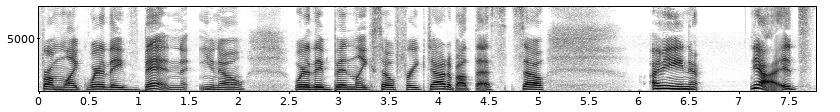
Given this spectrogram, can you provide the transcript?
from like where they've been, you know, where they've been like so freaked out about this. So, I mean, yeah, it's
